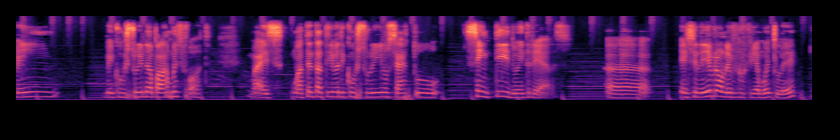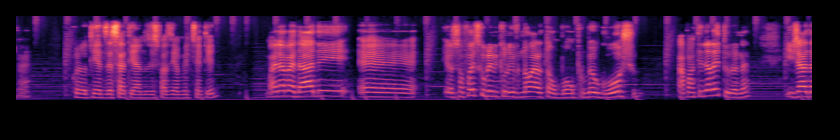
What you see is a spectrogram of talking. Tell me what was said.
bem, bem construída, é uma palavra muito forte mas uma tentativa de construir um certo sentido entre elas. Uh, esse livro é um livro que eu queria muito ler, né? Quando eu tinha 17 anos isso fazia muito sentido. Mas na verdade, é, eu só fui descobrindo que o livro não era tão bom pro meu gosto a partir da leitura, né? E já,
